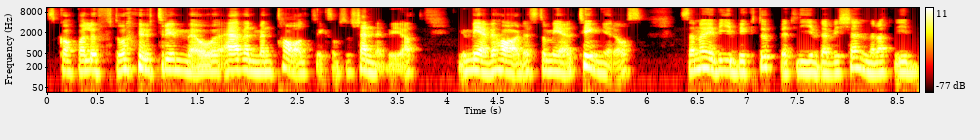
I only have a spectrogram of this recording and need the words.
skapa luft och utrymme och även mentalt liksom så känner vi ju att ju mer vi har desto mer tynger oss. Sen har ju vi byggt upp ett liv där vi känner att vi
